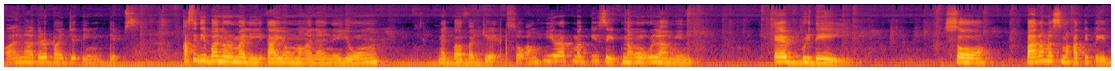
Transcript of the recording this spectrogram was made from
Another budgeting tips. Kasi 'di ba normally tayong mga nanay yung nagbabudget. So ang hirap mag-isip ng uulamin every day. So, para mas makatipid,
